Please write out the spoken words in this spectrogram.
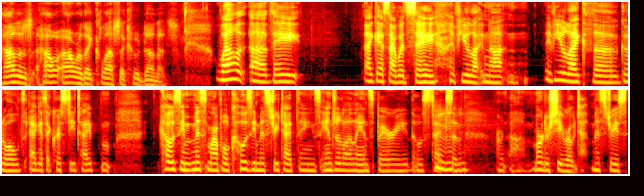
How does how how are they classic whodunits? Well, uh, they, I guess I would say, if you like not, if you like the good old Agatha Christie type, cozy Miss Marple, cozy mystery type things, Angela Lansbury, those types of, or uh, Murder She Wrote mysteries,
